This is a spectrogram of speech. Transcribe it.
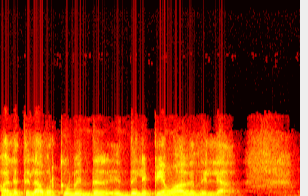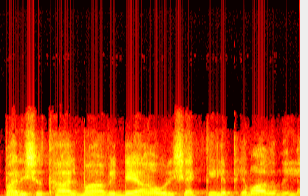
ഫലത്തിൽ അവർക്കും എന്ത് എന്ത് ലഭ്യമാകുന്നില്ല. പരിശുദ്ധാത്മാവിന്റെ ആ ഒരു ശക്തി ലഭ്യമാകുന്നില്ല.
